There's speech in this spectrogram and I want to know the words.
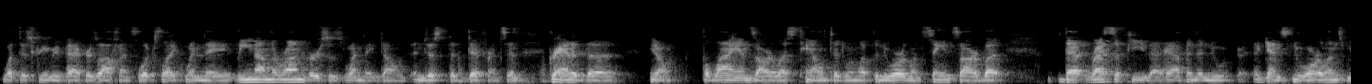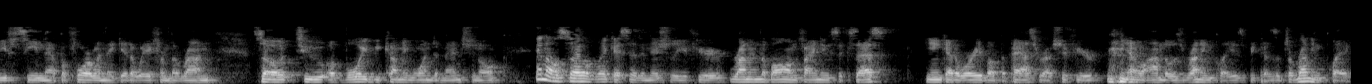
what this Green Bay Packers offense looks like when they lean on the run versus when they don't, and just the difference. And granted, the you know the Lions are less talented than what the New Orleans Saints are, but that recipe that happened in New, against New Orleans, we've seen that before when they get away from the run. So to avoid becoming one dimensional, and also, like I said initially, if you're running the ball and finding success, you ain't got to worry about the pass rush if you're, you know, on those running plays because it's a running play.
